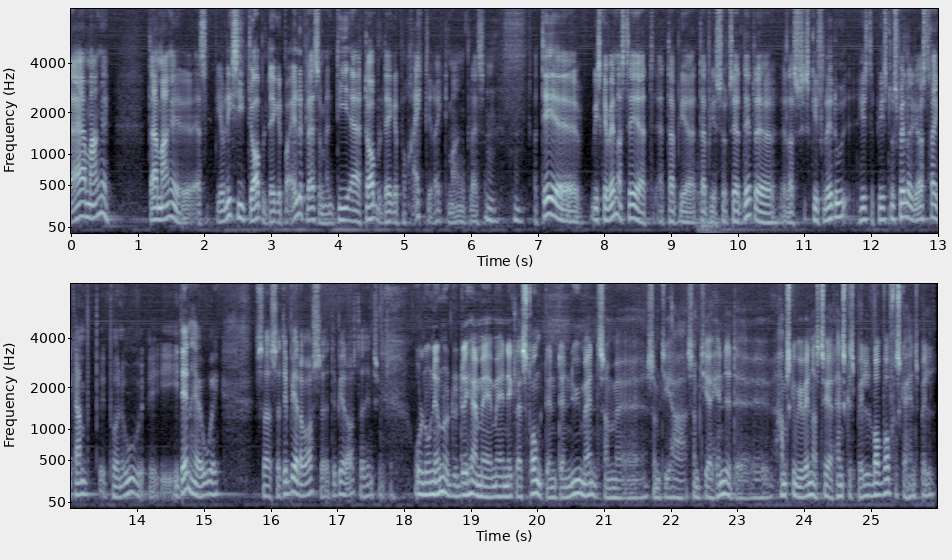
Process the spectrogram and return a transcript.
der er mange, der er mange, altså jeg vil ikke sige dobbeltdækket på alle pladser, men de er dobbeltdækket på rigtig, rigtig mange pladser. Mm. Mm. Og det, øh, vi skal vende os til, at, at der, bliver, der bliver sorteret lidt, øh, eller skiftet lidt ud, histepist. Nu spiller de også tre kampe på en uge, i, i den her uge, ikke? Så, så det bliver der også, det bliver der også taget hensyn til. Ole, nu nævner du det her med, med Niklas Strunk, den, den nye mand, som, øh, som, de har, som de har hentet. Øh, ham skal vi vende os til, at han skal spille. Hvor, hvorfor skal han spille?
